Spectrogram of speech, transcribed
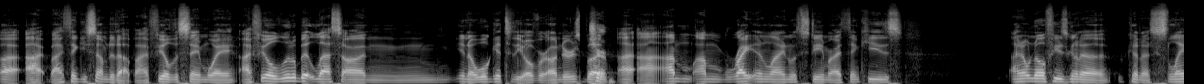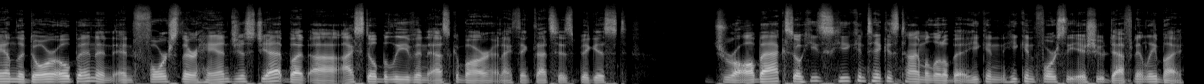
Uh, I, I think he summed it up. I feel the same way. I feel a little bit less on, you know, we'll get to the over unders, but Sure. I, I, I'm I'm right in line with Steamer. I think he's. I don't know if he's gonna gonna slam the door open and, and force their hand just yet, but uh, I still believe in Escobar, and I think that's his biggest drawback. So he's he can take his time a little bit. He can he can force the issue definitely by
